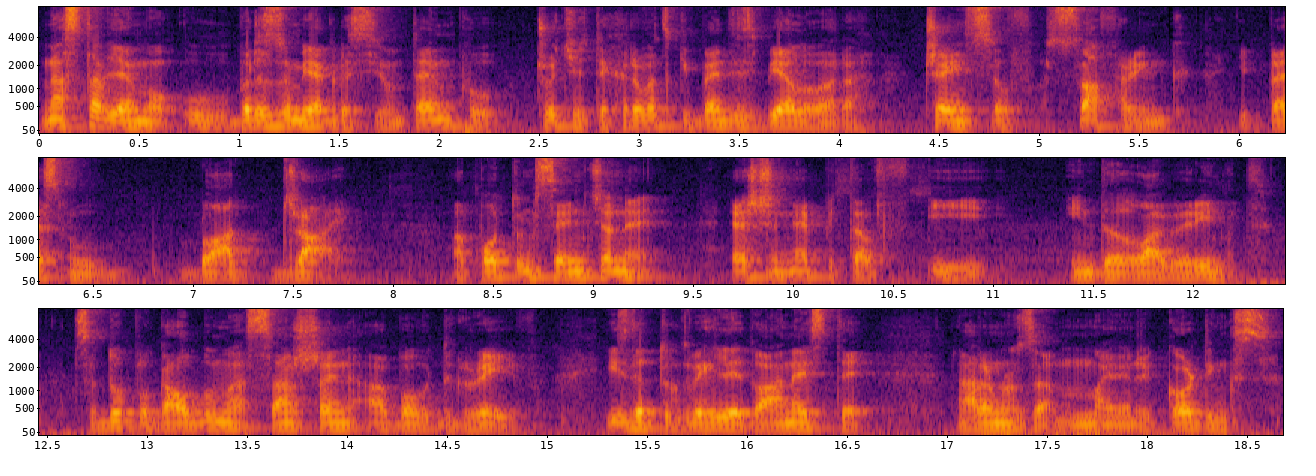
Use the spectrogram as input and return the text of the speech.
Nastavljamo u brzom i agresivnom tempu, čućete hrvatski bend iz Bjelovara, Chains of Suffering i pesmu Blood Dry, a potom Senčane, Ashen Epitaph i In the Labyrinth, sa duplog albuma Sunshine Above the Grave, izdatog 2012. naravno za Minor Recordings.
